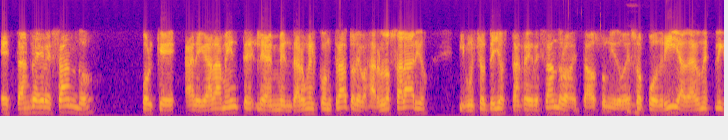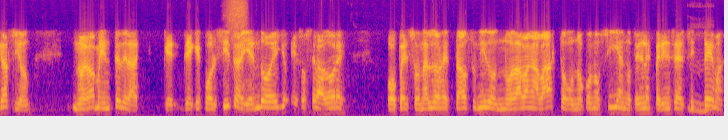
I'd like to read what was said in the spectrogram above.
están regresando porque alegadamente le enmendaron el contrato, le bajaron los salarios y muchos de ellos están regresando a los Estados Unidos. Eso podría dar una explicación nuevamente de la que de que por sí trayendo ellos esos celadores o personal de los Estados Unidos no daban abasto o no conocían, no tenían la experiencia del sistema,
